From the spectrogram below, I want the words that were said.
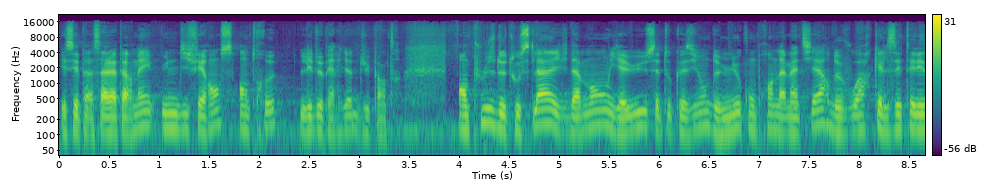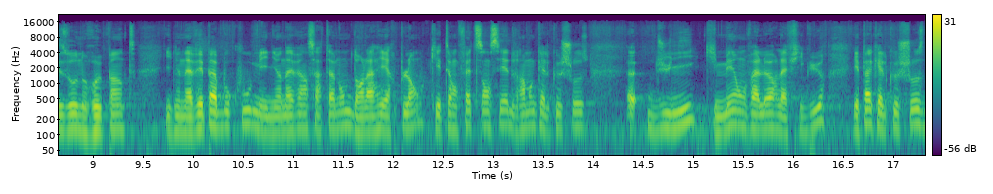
et ça permet une différence entre les deux périodes du peintre. En plus de tout cela, évidemment, il y a eu cette occasion de mieux comprendre la matière, de voir quelles étaient les zones repeintes. Il n'y en avait pas beaucoup, mais il y en avait un certain nombre dans l'arrière-plan, qui était en fait censé être vraiment quelque chose euh, d'uni, qui met en valeur la figure, et pas quelque chose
